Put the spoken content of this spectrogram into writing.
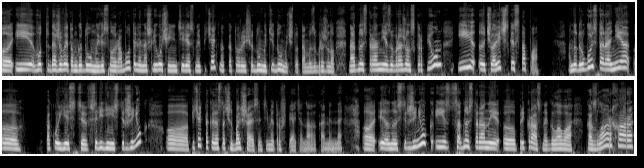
И вот даже в этом году мы весной работали, нашли очень интересную печать, на которой еще думать и думать, что там изображено на одной стороне изображен скорпион и э, человеческая стопа, а на другой стороне э, такой есть в середине стерженек, э, печать такая достаточно большая, сантиметров 5 она каменная, стерженек, и с одной стороны прекрасная голова козла архара,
